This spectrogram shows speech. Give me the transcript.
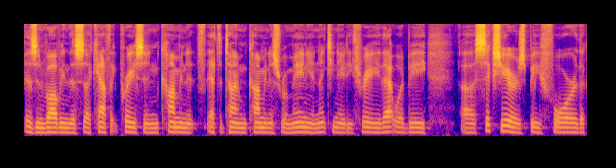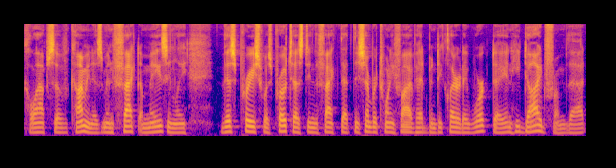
is involving this uh, Catholic priest in communist, at the time communist Romania in 1983, that would be uh, six years before the collapse of communism. In fact, amazingly, this priest was protesting the fact that December 25 had been declared a work day, and he died from that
